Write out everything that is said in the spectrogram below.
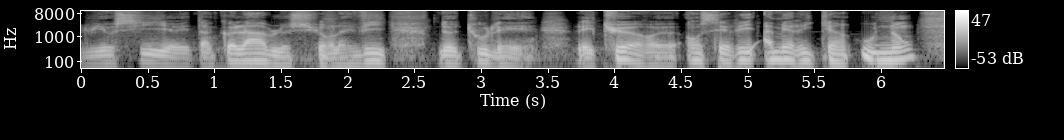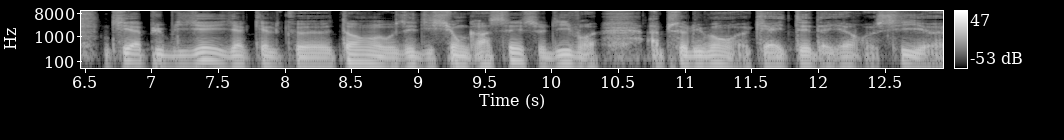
lui aussi est incollable sur la vie de tous les, les tueurs euh, en série américains ou non, qui a publié il y a quelque temps aux éditions Grasset ce livre absolument euh, qui a été d'ailleurs aussi euh,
